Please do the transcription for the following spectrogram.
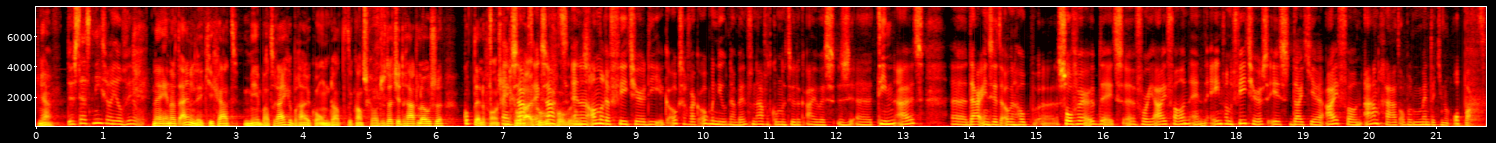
Ja. Dus dat is niet zo heel veel. Nee, en uiteindelijk, je gaat meer batterij gebruiken... omdat de kans groot is dat je draadloze koptelefoons gaat Exact, gebruiken exact. bijvoorbeeld. En een andere feature die ik ook zag, waar ik ook benieuwd naar ben. Vanavond komt natuurlijk iOS z- eh, 10 uit. Eh, daarin zitten ook een hoop eh, software-updates voor je iPhone. En een van de features is dat je iPhone aangaat op het moment dat je hem oppakt.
